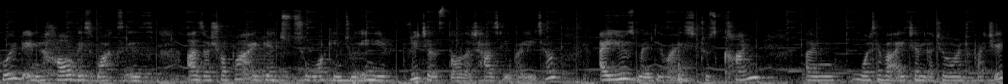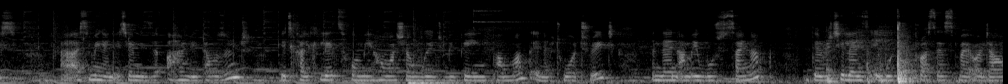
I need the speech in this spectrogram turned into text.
code and how this works is as a shopper, I get to walk into any retail store that has Lipa Later. I use my device to scan um, whatever item that you want to purchase. Uh, assuming an item is 100,000, it calculates for me how much I'm going to be paying per month and at what rate. And then I'm able to sign up. The retailer is able to process my order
